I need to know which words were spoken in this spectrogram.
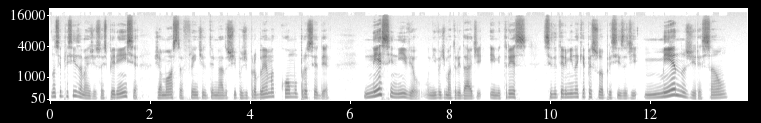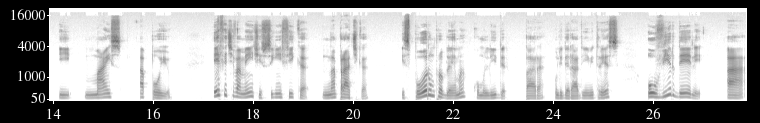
Não se precisa mais disso. A experiência já mostra, frente a determinados tipos de problema, como proceder. Nesse nível, o nível de maturidade M3, se determina que a pessoa precisa de menos direção e mais apoio. Efetivamente, isso significa, na prática, expor um problema como líder para o liderado em M3, ouvir dele a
